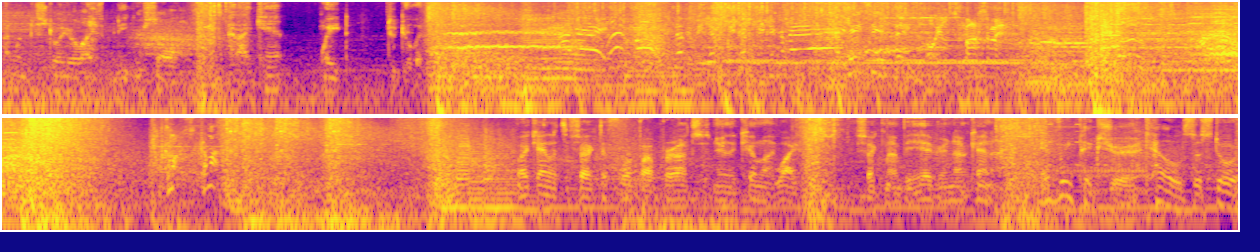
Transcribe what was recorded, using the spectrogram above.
I'm gonna destroy your life and eat your soul. And I can't wait to do it. Why can't let the fact that four paparazzis nearly killed my wife affect my behavior now, can I? Every picture tells a story.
